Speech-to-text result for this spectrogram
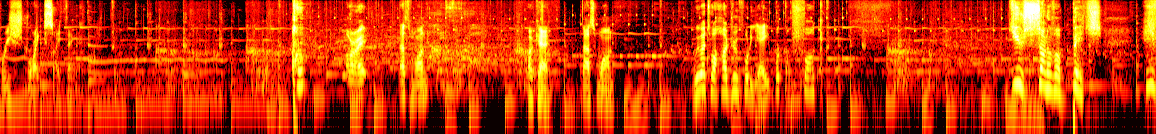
three strikes, I think. Alright. That's one. Okay. That's one. We went to 148? What the fuck? You son of a bitch! He,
